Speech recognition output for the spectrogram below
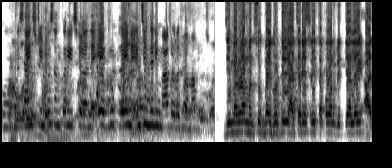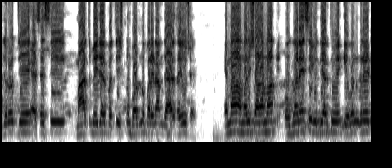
હું સાયન્સ સ્ટ્રીમ પસંદ કરી છે અને એ ગ્રુપ લઈને એન્જિનિયરિંગમાં આગળ વધવા માંગુ છું. જી મારું નામ મનસુખભાઈ ગોટી આચાર્ય શ્રી તપોવન વિદ્યાલય. આજરોજ જે એસએસસી માર્ચ બે હજાર પચીસનું બોર્ડનું પરિણામ જાહેર થયું છે એમાં અમારી શાળામાં ઓગણએસી વિદ્યાર્થીઓએ એ વન ગ્રેડ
